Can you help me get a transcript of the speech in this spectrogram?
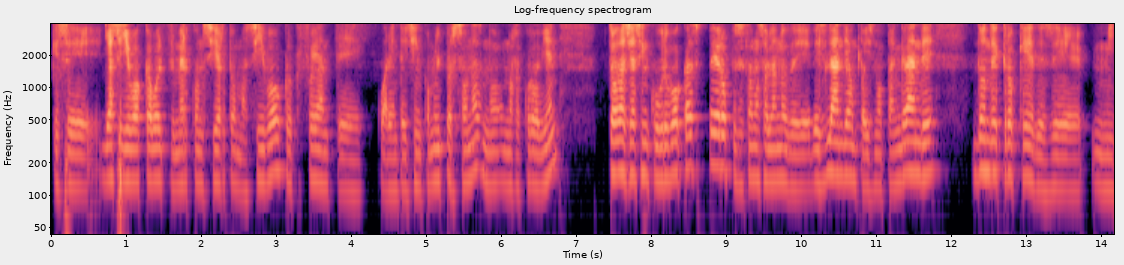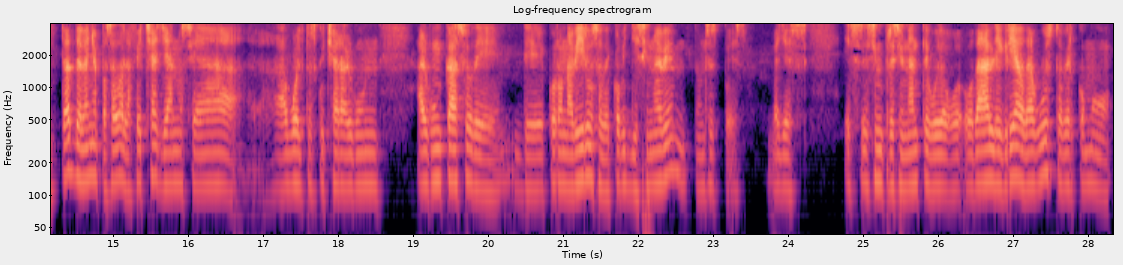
que se, ya se llevó a cabo el primer concierto masivo, creo que fue ante 45 mil personas, no, no recuerdo bien. Todas ya sin cubrebocas, pero pues estamos hablando de, de Islandia, un país no tan grande donde creo que desde mitad del año pasado a la fecha ya no se ha, vuelto a escuchar algún, algún caso de, coronavirus o de COVID-19. Entonces, pues, vaya, es, es, impresionante o, da alegría o da gusto ver cómo,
